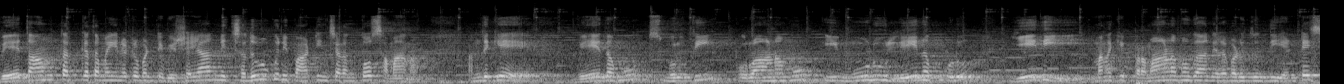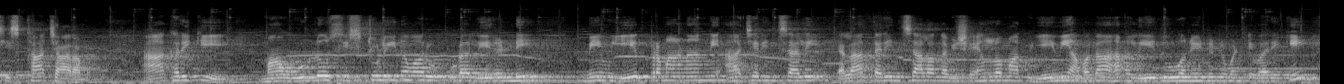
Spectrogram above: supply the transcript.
వేదాంతర్గతమైనటువంటి విషయాన్ని చదువుకుని పాటించడంతో సమానం. అందుకే వేదము స్మృతి పురాణము ఈ మూడు లేనప్పుడు ఏది మనకి ప్రమాణముగా నిలబడుతుంది అంటే శిష్టాచారము. ఆఖరికి మా ఊళ్ళో శిష్టులైన వారు కూడా లేరండి. మేము ఏ ప్రమాణాన్ని ఆచరించాలి ఎలా తరించాలన్న విషయంలో మాకు ఏమీ అవగాహన లేదు అనేటటువంటి వారికి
